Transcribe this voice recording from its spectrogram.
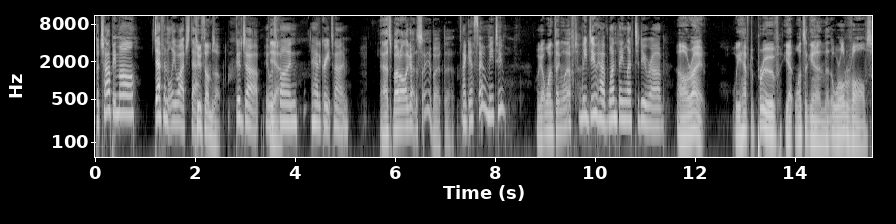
But Chopping Mall, definitely watch that. Two thumbs up. Good job. It was Yeah. fun. I had a great time. That's about all I got to say about that. I guess so. Me too. We got one thing left. We do have one thing left to do, Rob. All right. We have to prove yet once again that the world revolves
